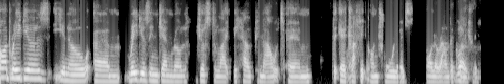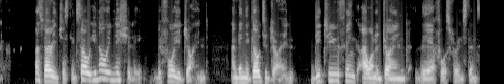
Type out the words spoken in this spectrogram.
Guard radios, you know, um, radios in general, just to like be helping out um, the air traffic controllers all around the country. Right. That's very interesting. So, you know, initially, before you joined, and then you go to join, did you think I want to join the Air Force, for instance?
